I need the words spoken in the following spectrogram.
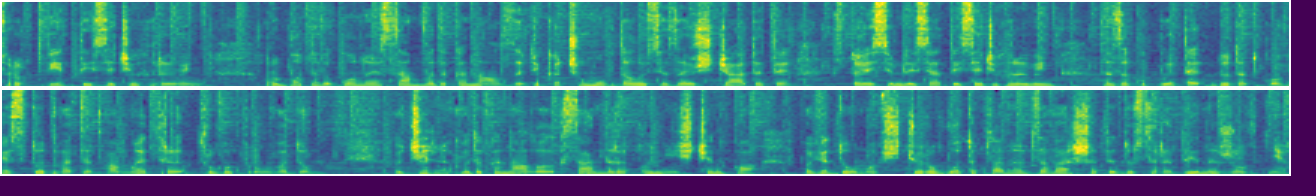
42 тисячі гривень. Роботи виконує сам водоканал, завдяки чому вдалося заощадити 180 тисяч гривень та закупити додаткові 122 метри трубопроводу. Очільник водоканалу Олександр Оніщенко повідомив, що роботи планують завершити до середини жовтня.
